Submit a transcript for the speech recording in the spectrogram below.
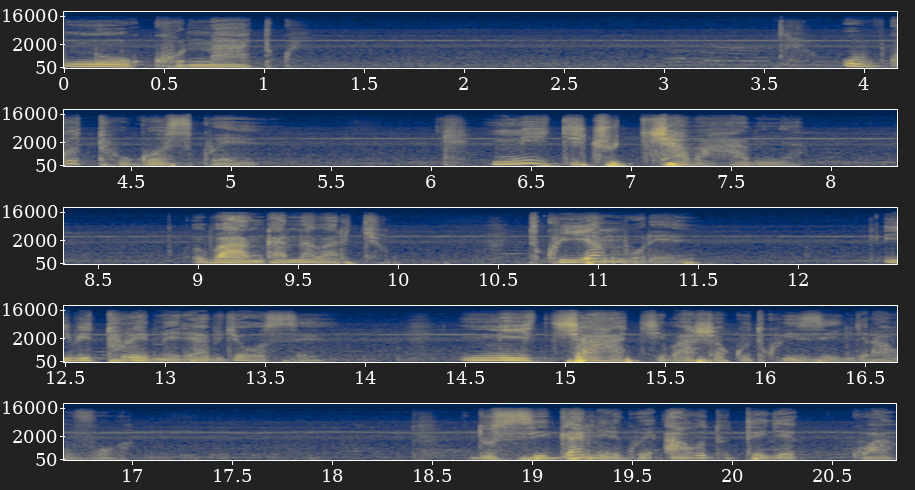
Nuko natwe ubwo tugoswe n'igicu cy'abahamya bangana batyo. Twiyambure ibituremerera byose n'icyaha kibasha kutwizingiraho vuba. Dusiganirwe aho dutegekwa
